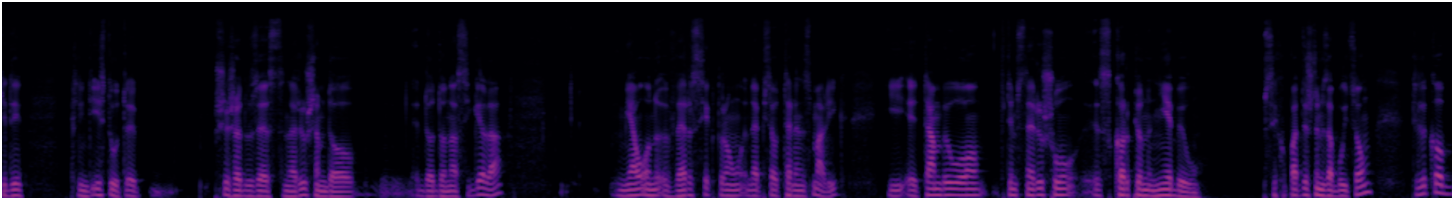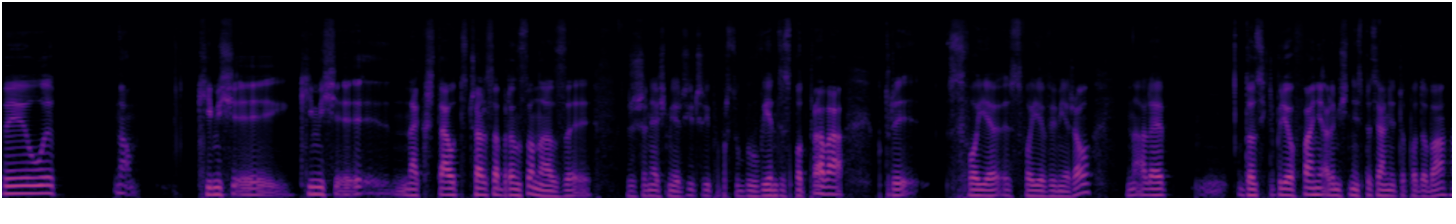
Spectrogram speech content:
Kiedy Clint Eastwood y, przyszedł ze scenariuszem do, do Dona Sigela, miał on wersję, którą napisał Terence Malik i y, tam było, w tym scenariuszu Skorpion nie był psychopatycznym zabójcą, tylko był no, kimś, y, kimś na kształt Charlesa Bransona z Życzenia Śmierci, czyli po prostu był więcej spod prawa, który swoje, swoje wymierzał, no ale Don Siegel powiedział fajnie, ale mi się niespecjalnie to podoba.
